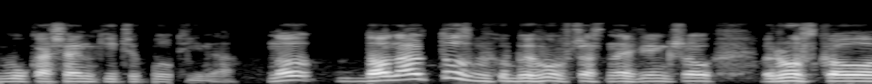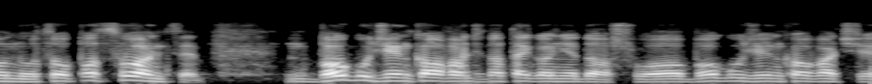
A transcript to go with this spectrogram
Łukaszenki czy Putina. No, Donald Tusk byłby wówczas największą ruską onucą pod słońcem. Bogu dziękować do tego nie doszło. Bogu dziękować e,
